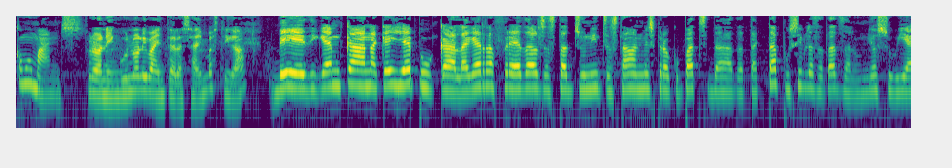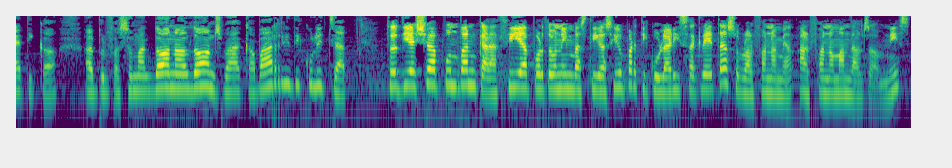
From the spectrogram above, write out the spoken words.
com humans. Però a ningú no li va interessar investigar? Bé, diguem que en aquella època, la Guerra Freda, els Estats Units estaven més preocupats de detectar possibles atacs de la Unió Soviètica. El professor McDonald, doncs, va acabar ridiculitzat. Tot i això, apunten que la CIA porta una investigació particular i secreta sobre el fenomen, el fenomen dels ovnis,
